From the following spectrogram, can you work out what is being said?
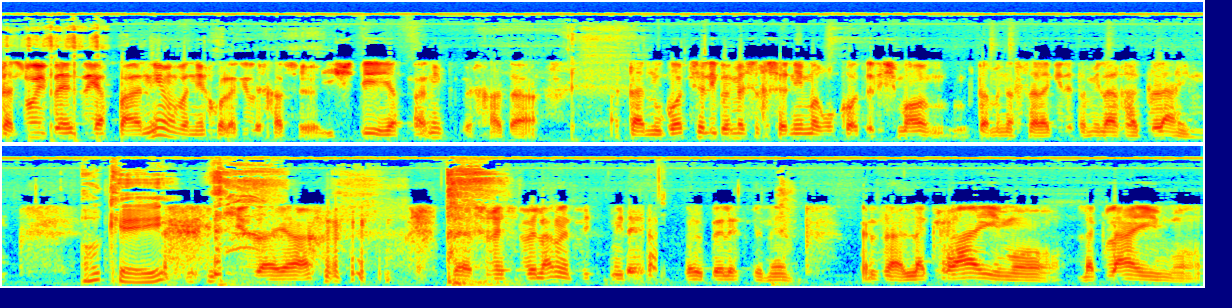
תלוי באיזה יפנים, אבל אני יכול להגיד לך שאשתי יפנית, ואחד התענוגות שלי במשך שנים ארוכות זה לשמוע אותה מנסה להגיד את המילה רגליים. אוקיי. כי זה היה, זה היה שרש ולמד מדי מבלבלת ביניהם. זה הלגריים או לגליים או...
